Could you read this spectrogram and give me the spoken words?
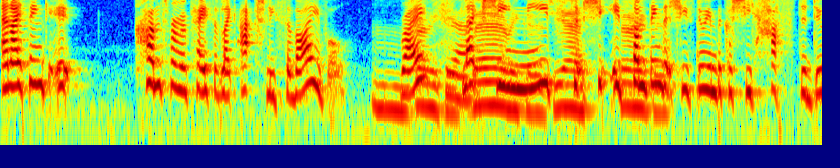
and I think it comes from a place of like actually survival. right very like she Very good. needs to Yes, she it's something good. that she's doing because she has to do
